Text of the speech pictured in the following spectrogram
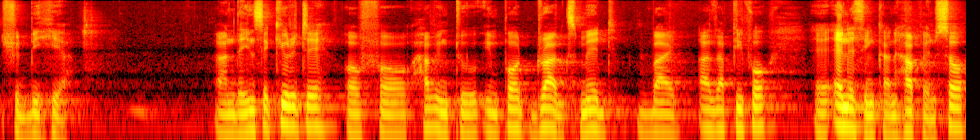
should be here. And the insecurity of uh, having to import drugs made by other people, uh, anything can happen. So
